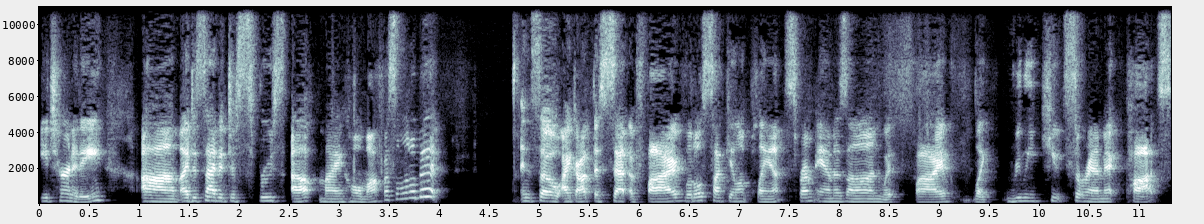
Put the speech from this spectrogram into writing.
eternity, um, I decided to spruce up my home office a little bit. And so I got this set of five little succulent plants from Amazon with five like really cute ceramic pots.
